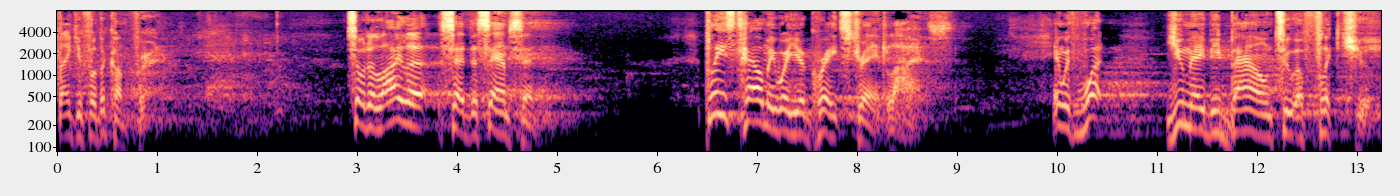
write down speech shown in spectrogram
Thank you for the comfort. So Delilah said to Samson, Please tell me where your great strength lies, and with what you may be bound to afflict you.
